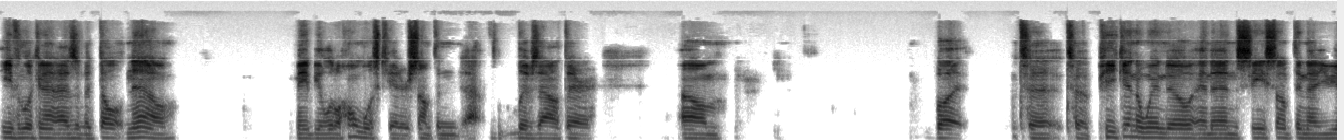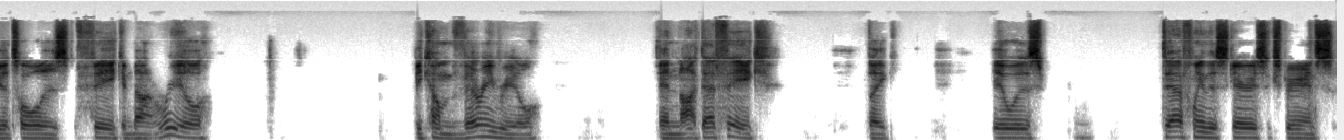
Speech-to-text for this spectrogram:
even looking at it as an adult now, maybe a little homeless kid or something that lives out there. Um, but to to peek in the window and then see something that you get told is fake and not real become very real and not that fake like it was definitely the scariest experience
